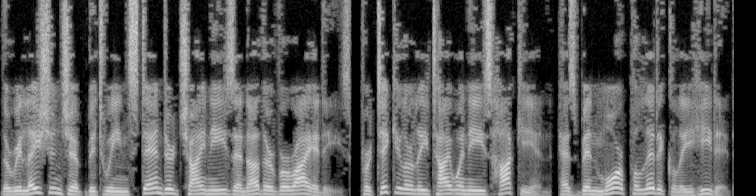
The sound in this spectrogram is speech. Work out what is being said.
the relationship between Standard Chinese and other varieties, particularly Taiwanese Hokkien, has been more politically heated.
